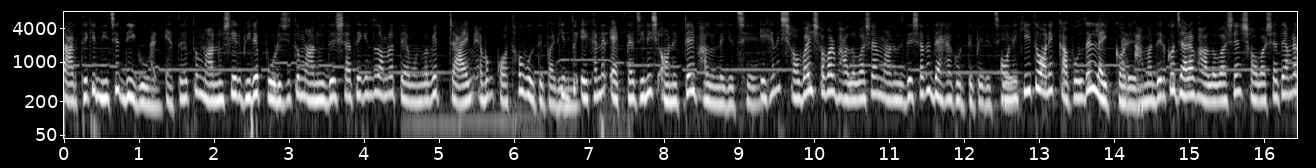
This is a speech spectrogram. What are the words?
তার থেকে নিচে দ্বিগুণ। আর এত এত মানুষের ভিড়ে পরিচিত মানুষদের সাথে কিন্তু আমরা তেমন ভাবে টাইম এবং কথাও বলতে পারি কিন্তু এখানের একটা জিনিস অনেকটাই ভালো লেগেছে। এখানে সবাই সবার ভালোবাসার মানুষদের সাথে দেখা করতে পেরেছে। অনেকেই তো অনেক কাপলদের লাইক করে। আমাদেরকেও যারা ভালোবাসেন সবার সাথে আমরা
